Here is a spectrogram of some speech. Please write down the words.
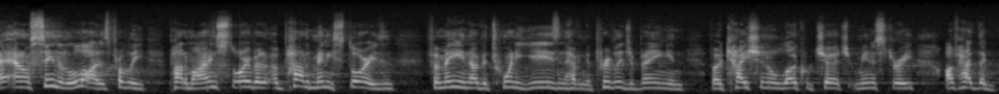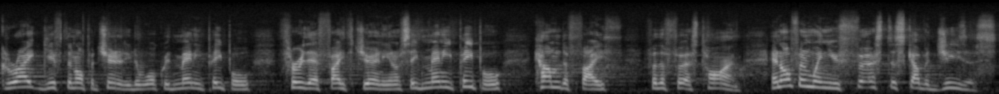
And I've seen it a lot. It's probably part of my own story, but a part of many stories. And for me, in over 20 years and having the privilege of being in vocational local church ministry, I've had the great gift and opportunity to walk with many people through their faith journey. And I've seen many people come to faith for the first time. And often, when you first discover Jesus,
